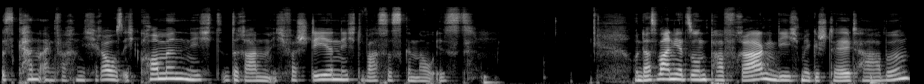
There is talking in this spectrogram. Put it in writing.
es kann einfach nicht raus. Ich komme nicht dran. Ich verstehe nicht, was es genau ist. Und das waren jetzt so ein paar Fragen, die ich mir gestellt habe.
